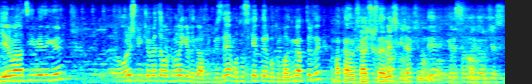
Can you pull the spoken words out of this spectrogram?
26-27 gün 13.000 kilometre bakımına girdik artık biz de. Motosikletleri bakım bakım yaptırdık. Bakalım Selçuk'ta ne çıkacak şimdi. Gün sonunda göreceğiz.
